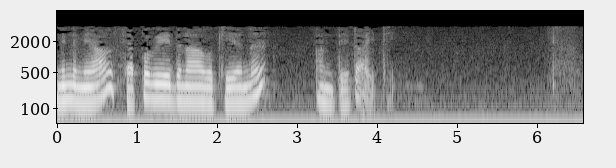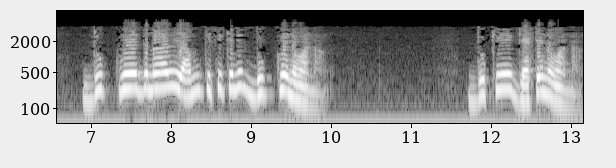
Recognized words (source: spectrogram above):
මෙන්න මෙයා සැප වේදනාව කියන අන්තයට අයිති. දුක් වේදනාවේ යම්කිසි කෙනෙක් දුක් වෙනවා නම් දුකේ ගැටෙනවා නම්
